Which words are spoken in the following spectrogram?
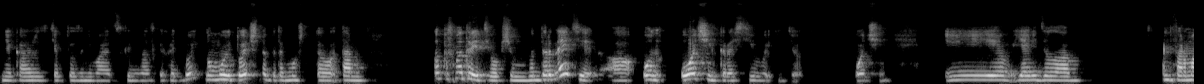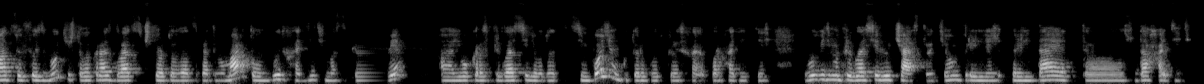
мне кажется, тех, кто занимается скандинавской ходьбой. Но мой точно, потому что там, ну, посмотрите, в общем, в интернете а, он очень красиво идет, очень. И я видела информацию в Фейсбуке, что как раз 24-25 марта он будет ходить в Москве. А, его как раз пригласили вот этот симпозиум, который будет проходить здесь. Его, видимо, пригласили участвовать, и он прилетает э, сюда ходить.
